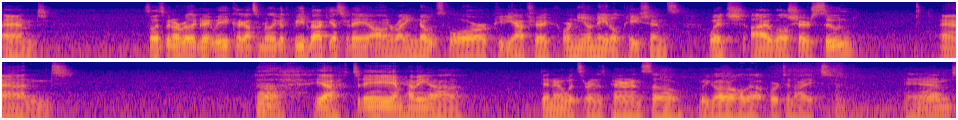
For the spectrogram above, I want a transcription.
and so it's been a really great week. I got some really good feedback yesterday on writing notes for pediatric or neonatal patients, which I will share soon. And uh, yeah, today I'm having a dinner with Serena's parents, so we got all that for tonight. And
